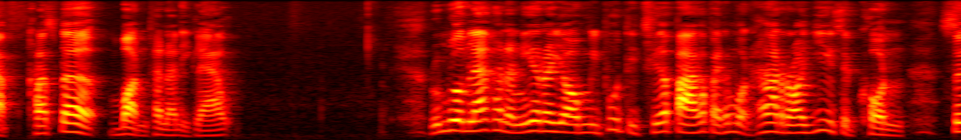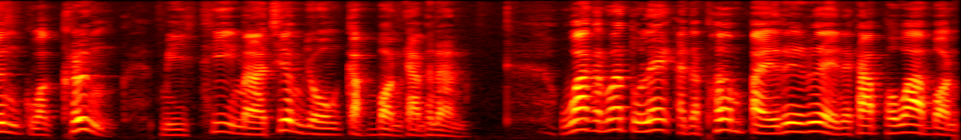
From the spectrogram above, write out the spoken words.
กับคลัสเตอร์บ่อนพนันอีกแล้ว รวมๆแล้วขณะนี้ระยองมีผู้ติดเชื้อปลาเข้าไปทั้งหมด 520 คน ซึ่งกว่าครึ่งมีที่มาเชื่อมโยงกับบ่อนการพนัน ว่ากันว่าตัวเลขอาจจะเพิ่มไปเรื่อยๆนะครับ เพราะว่าบ่อน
